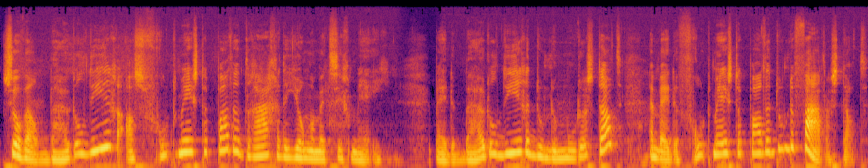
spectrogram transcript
zowel buideldieren als vroedmeesterpadden dragen de jongen met zich mee. Bij de buideldieren doen de moeders dat en bij de vroedmeesterpadden doen de vaders dat.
